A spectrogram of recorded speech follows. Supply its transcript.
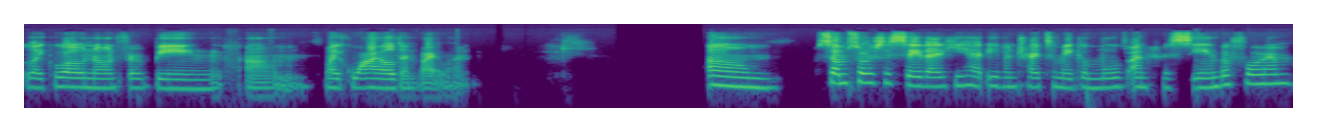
like well known for being um, like wild and violent. Um, some sources say that he had even tried to make a move on Christine before.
